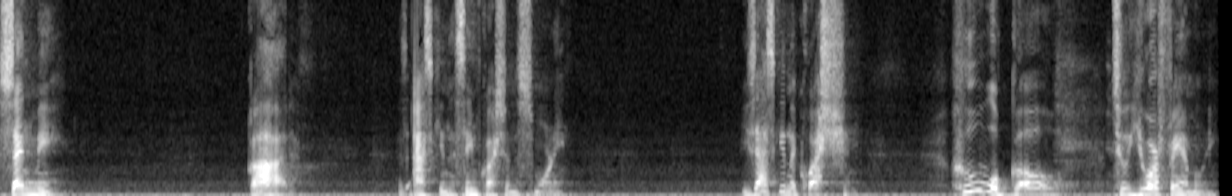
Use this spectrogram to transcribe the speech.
Send me. God is asking the same question this morning. He's asking the question who will go to your family?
